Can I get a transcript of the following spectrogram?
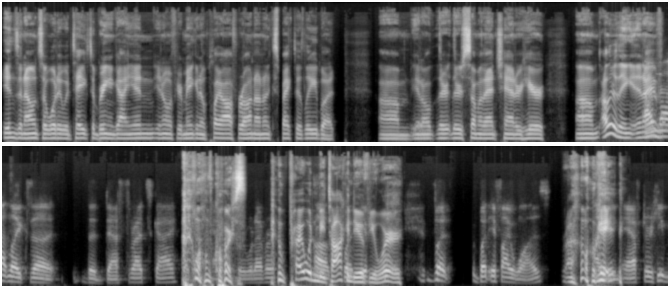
ins and outs of what it would take to bring a guy in, you know, if you're making a playoff run unexpectedly, but um, you know, there there's some of that chatter here. Um, other thing, and I'm I've not like the the death threats guy. like Well, of course. or whatever. probably wouldn't be Uh, talking to you if, if- you were. But but if I was, I okay. mean, after he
